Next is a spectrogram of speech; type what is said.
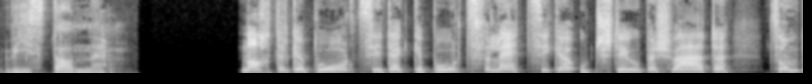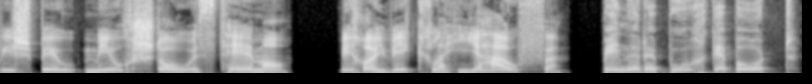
Weisstanne. Nach der Geburt sind die Geburtsverletzungen und die Stillbeschwerden, zum Beispiel Milchstau, ein Thema. Wie können Wickeln hier helfen? Bei einer Bauchgeburt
